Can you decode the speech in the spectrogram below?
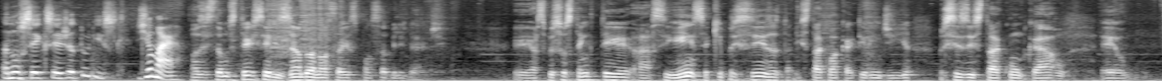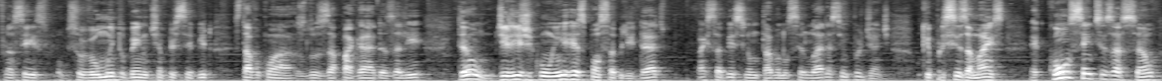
a não ser que seja turista. Gilmar, Nós estamos terceirizando a nossa responsabilidade. Eh, As pessoas têm que ter a ciência que precisa ta- estar com a carteira em dia, precisa estar com o carro. Eh, o francês observou muito bem, não tinha percebido, estava com as luzes apagadas ali. Então, dirige com irresponsabilidade, vai saber se não estava no celular e assim por diante. O que precisa mais é conscientização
